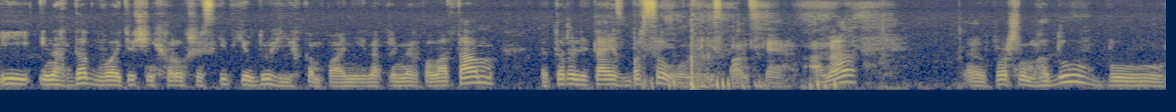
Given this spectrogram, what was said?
И иногда бывают очень хорошие скидки у других компаний. Например, Latam, которая летает с Барселоны, испанская. Она э, в прошлом году, бу-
